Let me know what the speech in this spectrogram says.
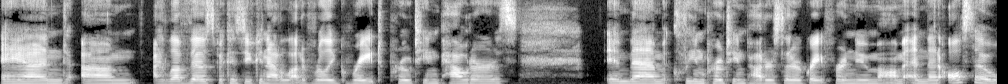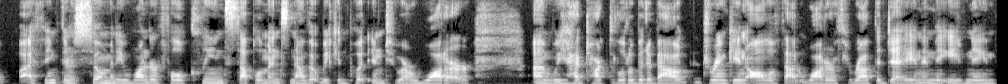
And um, I love those because you can add a lot of really great protein powders in them, clean protein powders that are great for a new mom. And then also, I think there's so many wonderful clean supplements now that we can put into our water. Um, we had talked a little bit about drinking all of that water throughout the day and in the evening.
